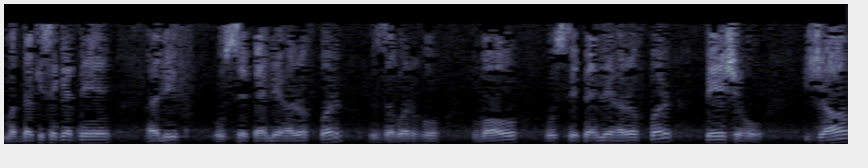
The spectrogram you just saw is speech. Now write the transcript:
مدہ کسے کہتے ہیں؟ الف، اس سے پہلے حرف پر زبر ہو واؤ اس سے پہلے حرف پر پیش ہو، یا،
